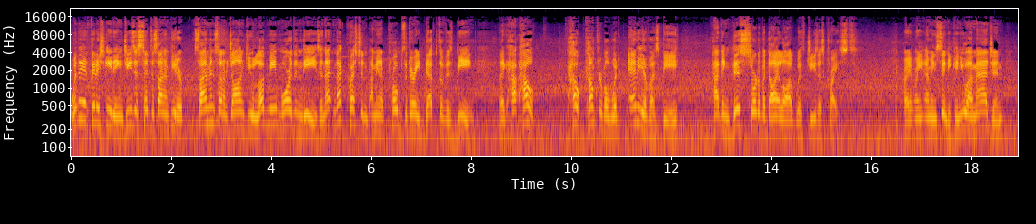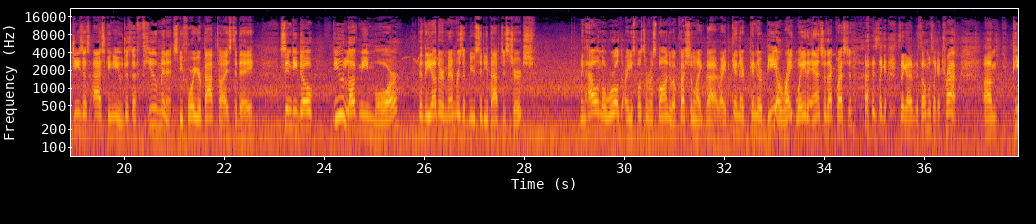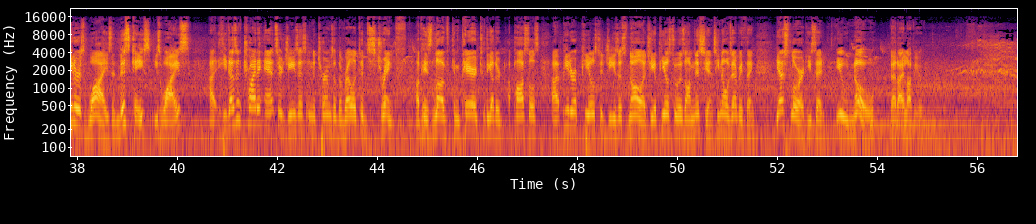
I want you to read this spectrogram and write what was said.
When they had finished eating, Jesus said to Simon Peter, Simon, son of John, do you love me more than these? And that, and that question, I mean, it probes the very depth of his being. Like, how, how, how comfortable would any of us be having this sort of a dialogue with Jesus Christ? Right? I mean, I mean, Cindy, can you imagine Jesus asking you just a few minutes before you're baptized today, Cindy Doe, do you love me more than the other members of New City Baptist Church? I mean, how in the world are you supposed to respond to a question like that, right? Can there can there be a right way to answer that question? it's like a, it's like a, it's almost like a trap. Um, Peter's wise. In this case, he's wise. Uh, he doesn't try to answer Jesus in the terms of the relative strength of his love compared to the other apostles. Uh, Peter appeals to Jesus' knowledge. He appeals to his omniscience. He knows everything. Yes, Lord, he said, you know that I love you.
